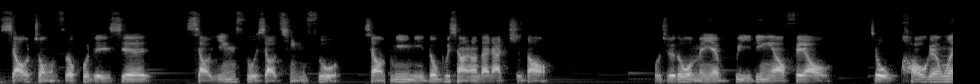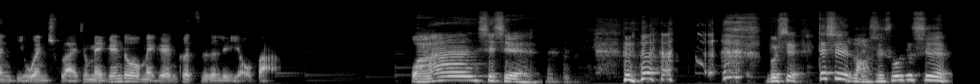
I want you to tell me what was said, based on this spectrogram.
小种子或者一些小因素、小情愫、小秘密，都不想让大家知道。我觉得我们也不一定要非要就刨根问底问出来，就每个人都有每个人各自的理由吧。晚安，谢谢。不是，但是老实说，就是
